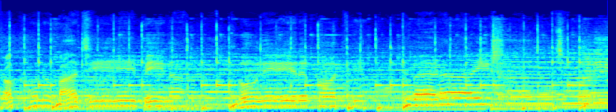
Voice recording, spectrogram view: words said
যখন বাজে বিনা বনের পথে বেড়াই সঞ্চরি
